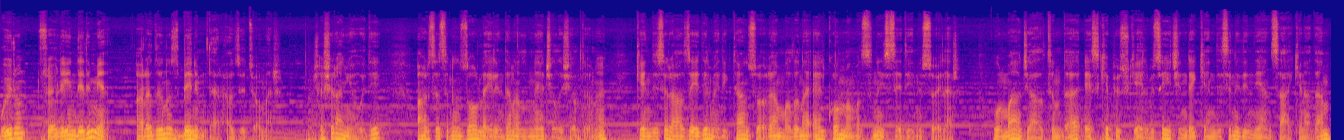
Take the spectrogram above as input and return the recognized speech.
Buyurun söyleyin dedim ya aradığınız benim der Hazreti Ömer. Şaşıran Yahudi arsasının zorla elinden alınmaya çalışıldığını, kendisi razı edilmedikten sonra malına el konmamasını istediğini söyler. Hurma ağacı altında eski püskü elbise içinde kendisini dinleyen sakin adam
